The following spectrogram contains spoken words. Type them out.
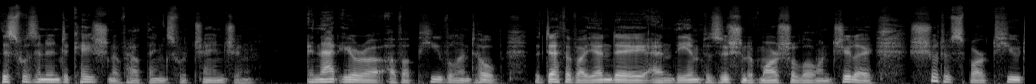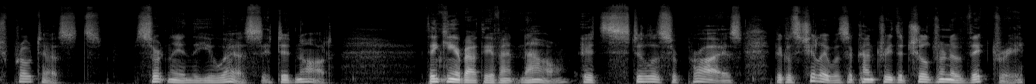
This was an indication of how things were changing. In that era of upheaval and hope, the death of Allende and the imposition of martial law in Chile should have sparked huge protests. Certainly in the U.S., it did not. Thinking about the event now, it's still a surprise because Chile was a country the children of victory,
